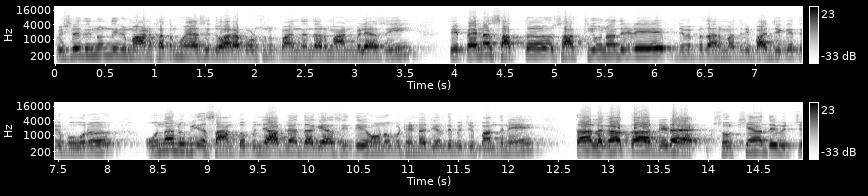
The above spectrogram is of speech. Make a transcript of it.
ਪਿਛਲੇ ਦਿਨ ਉਹਨਾਂ ਦੀ ਰਿਮਾਂਡ ਖਤਮ ਹੋਇਆ ਸੀ। ਦੁਬਾਰਾ ਪੁਲਿਸ ਨੂੰ 5 ਦਿਨ ਦਾ ਰਿਮਾਂਡ ਮਿਲਿਆ ਸੀ। ਤੇ ਪਹਿਲਾਂ ਸੱਤ ਸਾਥੀ ਉਹਨਾਂ ਦੇ ਜਿਹੜੇ, ਜਿਵੇਂ ਪ੍ਰਧਾਨ ਮੰਤਰੀ ਵੱਜ ਕੇ ਤੇ ਹੋਰ ਉਹਨਾਂ ਨੂੰ ਵੀ ਅਸਾਮ ਤੋਂ ਪੰਜਾਬ ਲਿਆਂਦਾ ਗਿਆ ਸੀ ਤੇ ਹੁਣ ਉਹ ਬਠਿੰਡਾ ਜੇਲ੍ਹ ਦੇ ਵਿੱਚ ਬੰਦ ਨੇ। ਤਾਂ ਲਗਾਤਾਰ ਜਿਹੜਾ ਸੁਰਖੀਆਂ ਦੇ ਵਿੱਚ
